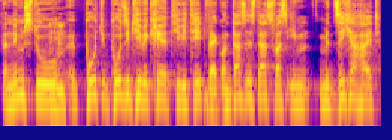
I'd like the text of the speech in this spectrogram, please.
dann nimmst du mhm. Äh, positive Kreativität weg. Und das ist das, was ihm mit Sicherheit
